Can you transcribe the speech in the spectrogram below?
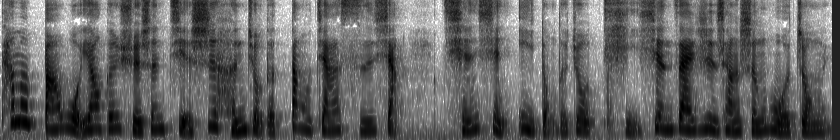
他们把我要跟学生解释很久的道家思想，浅显易懂的就体现在日常生活中，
